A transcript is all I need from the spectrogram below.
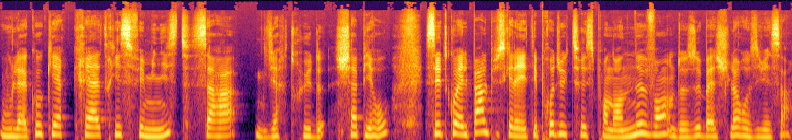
où la co-créatrice féministe, Sarah Gertrude Shapiro, sait de quoi elle parle puisqu'elle a été productrice pendant 9 ans de The Bachelor aux USA.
